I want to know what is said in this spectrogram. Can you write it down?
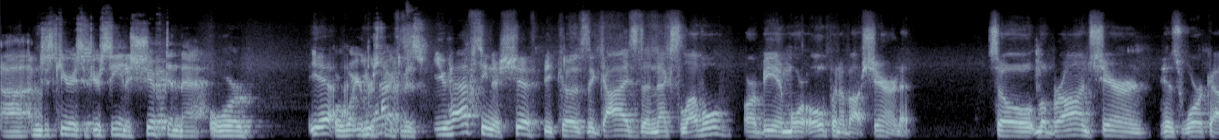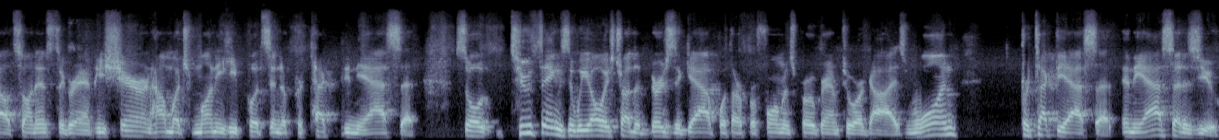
Uh, I'm just curious if you're seeing a shift in that, or yeah, or what your you perspective have, is. You have seen a shift because the guys the next level are being more open about sharing it. So LeBron sharing his workouts on Instagram. He's sharing how much money he puts into protecting the asset. So two things that we always try to bridge the gap with our performance program to our guys. One, protect the asset, and the asset is you.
